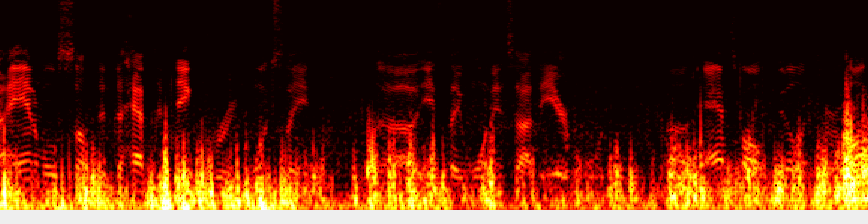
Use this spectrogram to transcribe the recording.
the animals something to have to dig through once they, uh, if they want inside the airport. Uh, asphalt millings are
